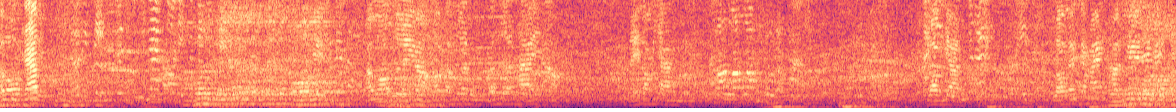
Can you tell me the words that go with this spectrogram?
ขอบคุณครับเอาลองเลยเอาเอาสำนวนสำนวนไทยเอาไหนลองยังลองลองลองดูหน่อยลองยังลองแล้วใช่ไหมโอเคได้เลยใช่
